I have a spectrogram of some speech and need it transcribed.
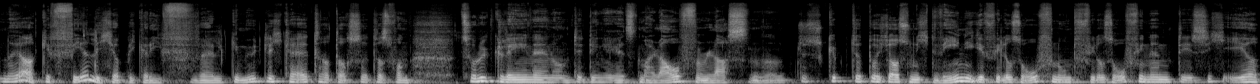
naja, gefährlicher Begriff? Weil Gemütlichkeit hat auch so etwas von Zurücklehnen und die Dinge jetzt mal laufen lassen. Es gibt ja durchaus nicht wenige Philosophen und Philosophinnen, die sich eher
